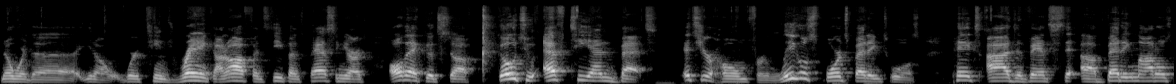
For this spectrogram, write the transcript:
know where the, you know, where teams rank on offense, defense, passing yards, all that good stuff, go to FTN Bets. It's your home for legal sports betting tools, picks, odds, advanced uh, betting models,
